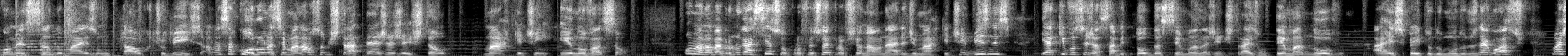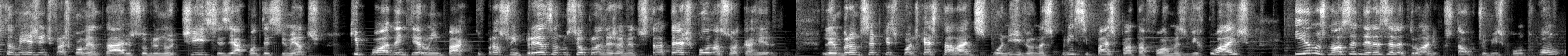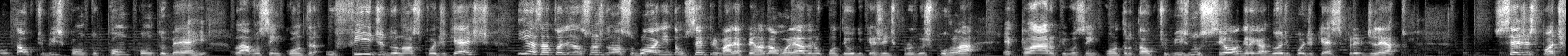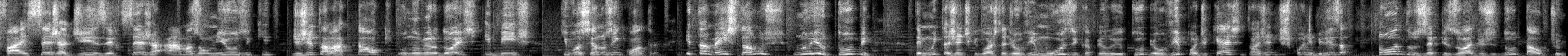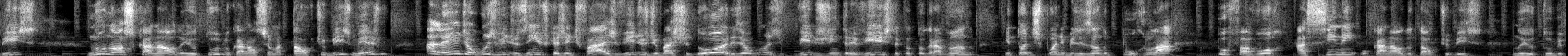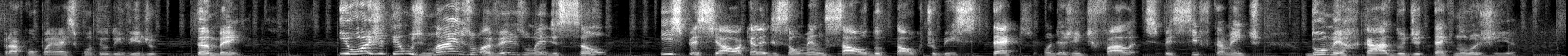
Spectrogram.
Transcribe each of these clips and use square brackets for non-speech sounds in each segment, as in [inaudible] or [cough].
Começando mais um Talk to Biz, a nossa coluna semanal sobre estratégia, gestão, marketing e inovação. O meu nome é Bruno Garcia, sou professor e profissional na área de marketing e business, e aqui você já sabe, toda semana a gente traz um tema novo a respeito do mundo dos negócios, mas também a gente faz comentários sobre notícias e acontecimentos que podem ter um impacto para sua empresa, no seu planejamento estratégico ou na sua carreira. Lembrando sempre que esse podcast está lá disponível nas principais plataformas virtuais e nos nossos endereços eletrônicos, talktobiz.com ou talktobiz.com.br. Lá você encontra o feed do nosso podcast e as atualizações do nosso blog, então sempre vale a pena dar uma olhada no conteúdo que a gente produz por lá. É claro que você encontra o Talk to Biz no seu agregador de podcast predileto, seja Spotify, seja Deezer, seja Amazon Music. Digita lá Talk, o número 2 e Biz, que você nos encontra. E também estamos no YouTube tem muita gente que gosta de ouvir música pelo YouTube, ouvir podcast, então a gente disponibiliza todos os episódios do Talk to Biz no nosso canal do YouTube, o canal se chama Talk to Biz mesmo, além de alguns videozinhos que a gente faz, vídeos de bastidores e alguns vídeos de entrevista que eu estou gravando e estou disponibilizando por lá. Por favor, assinem o canal do Talk to Biz no YouTube para acompanhar esse conteúdo em vídeo também. E hoje temos mais uma vez uma edição especial, aquela edição mensal do Talk to Biz Tech, onde a gente fala especificamente do mercado de tecnologia.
